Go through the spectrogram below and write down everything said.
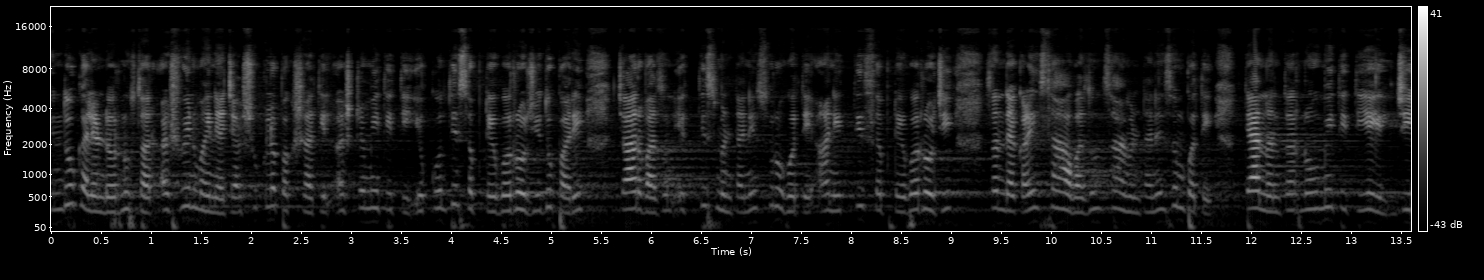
हिंदू कॅलेंडरनुसार अश्विन महिन्याच्या शुक्ल पक्षातील अष्टमी तिथी एकोणतीस सप्टेंबर रोजी दुपारी चार वाजून एकतीस मिनिटांनी सुरू होते आणि तीस सप्टेंबर रोजी संध्याकाळी सहा वाजून सहा मिनिटांनी संपते. त्यानंतर नवमी तिथी येईल जी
